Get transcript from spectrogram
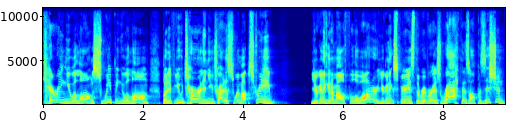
carrying you along, sweeping you along. But if you turn and you try to swim upstream, you're going to get a mouthful of water. You're going to experience the river as wrath, as opposition.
